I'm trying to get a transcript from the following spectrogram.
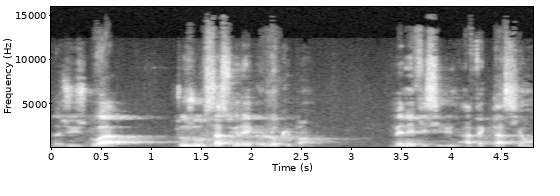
le juge doit toujours s'assurer que l'occupant bénéficie d'une affectation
